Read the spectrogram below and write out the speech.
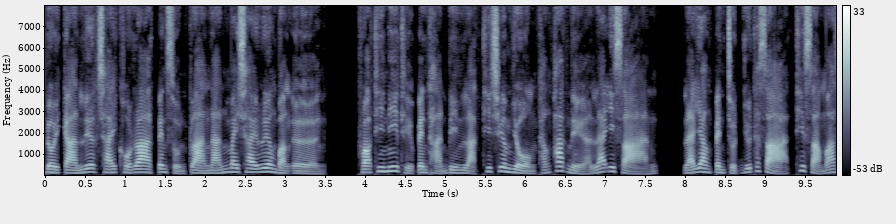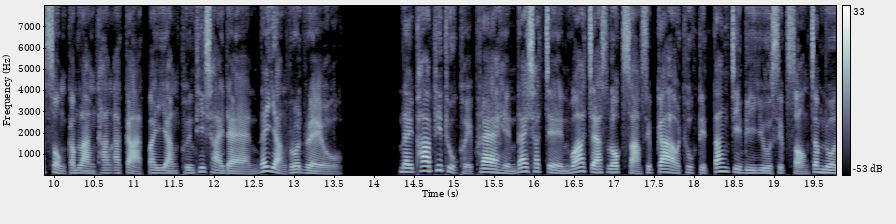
โดยการเลือกใช้โคราชเป็นศูนย์กลางนั้นไม่ใช่เรื่องบังเอิญ เพราะที่นี่ถือเป็นฐานบินหลักที่เชื่อมโยงทั้งภาคเหนือและอีสาน และยังเป็นจุดยุทธศาสตร์ที่สามารถส่งกำลังทางอากาศไปยังพื้นที่ชายแดนได้อย่างรวดเร็ว ในภาพที่ถูกเผยแพร่เห็นได้ชัดเจนว่า Jazz ลบ 39 ถูกติดตั้ง GBU 12 จำนวน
